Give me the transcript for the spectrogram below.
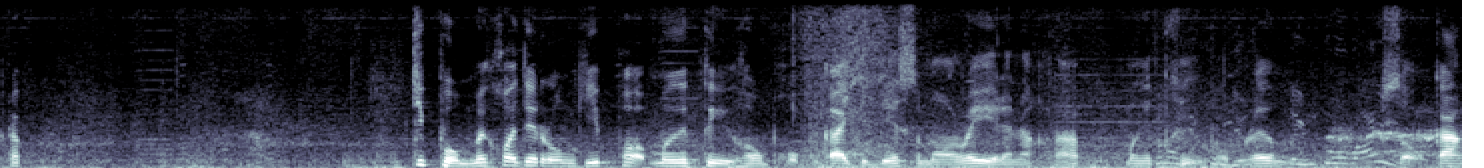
ครับ ที่ผมไม่ค่อยได้ลงคลิปเพราะมือถือของผมใกล้จะเดสมอรี่แล้วนะครับ มือถือผมเริ่มโสกัง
